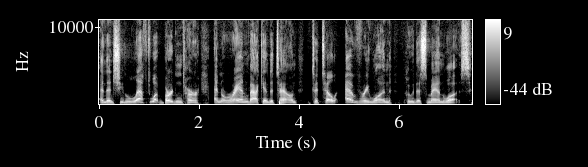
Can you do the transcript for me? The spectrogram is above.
and then she left what burdened her and ran back into town to tell everyone who this man was.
